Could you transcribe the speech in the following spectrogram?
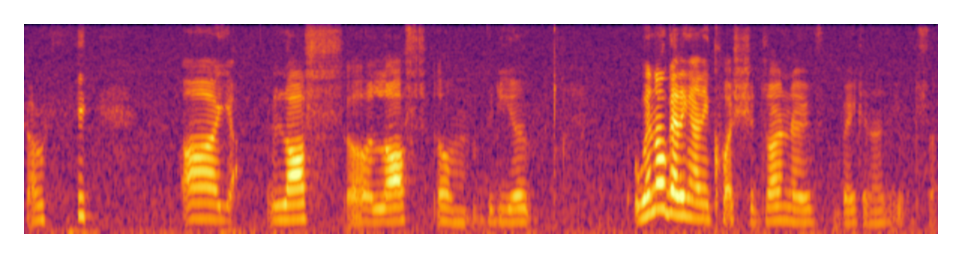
Sorry. Uh yeah. Last uh, last um video. We're not getting any questions. I don't know if Bacon has even sent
